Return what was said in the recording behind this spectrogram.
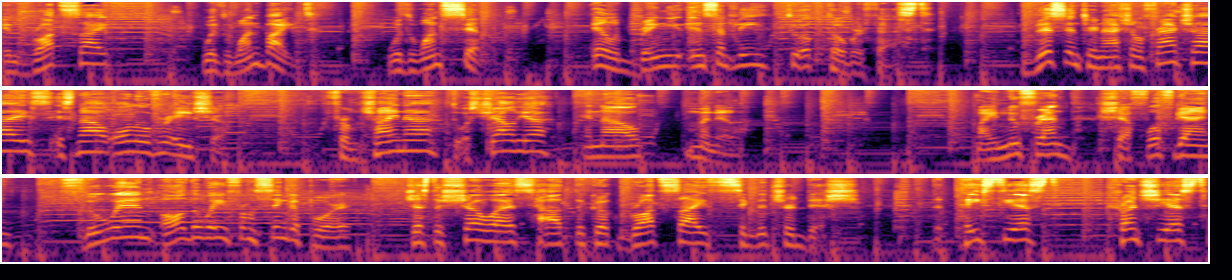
in Brotzeit, with one bite, with one sip, it'll bring you instantly to Oktoberfest. This international franchise is now all over Asia, from China to Australia and now Manila. My new friend, Chef Wolfgang, flew in all the way from Singapore just to show us how to cook Brotzeit's signature dish, the tastiest, crunchiest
